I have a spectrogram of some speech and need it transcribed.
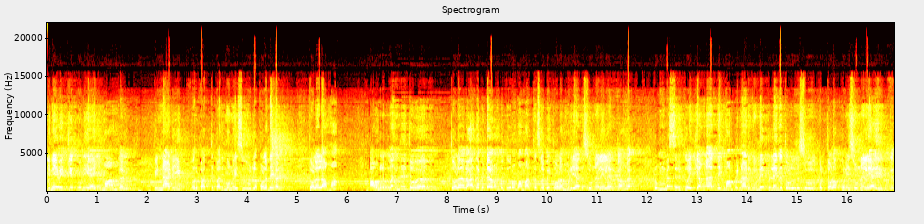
இணை வைக்கக்கூடிய இமாம்கள் பின்னாடி ஒரு பத்து பதிமூணு வயசு உள்ள குழந்தைகள் தொழலாமா? அவங்களுக்கு வந்து தொ- தொழ அதை விட்டால் ரொம்ப தூரமாக மர்க்கஸில் போய் தொழ முடியாத சூழ்நிலையில் இருக்காங்க. ரொம்ப சிறுக்கு வைக்காங்க. அந்த இமாம் பின்னாடி நின்று பிள்ளைங்க தொழுது சூ தொழக்கூடிய சூழ்நிலையாக இருக்குது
